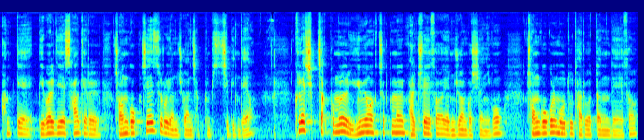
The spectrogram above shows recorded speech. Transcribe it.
함께 비발디의 사계를 전곡 재즈로 연주한 작품집인데요. 클래식 작품을 유명한 작품을 발췌해서 연주한 것이 아니고 전곡을 모두 다루었다는 데에서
